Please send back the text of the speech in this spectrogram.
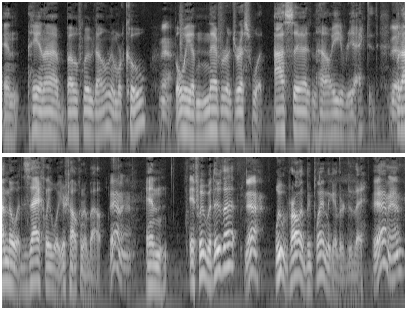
And he and I both moved on and we're cool, yeah. but we have never addressed what I said and how he reacted. Yeah. But I know exactly what you're talking about. Yeah, man. And if we would do that, Yeah, we would probably be playing together today. yeah, man.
